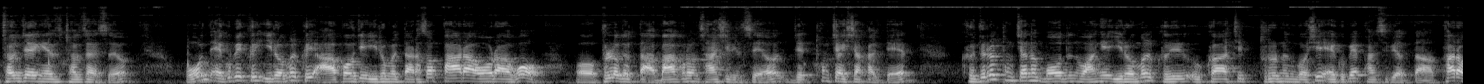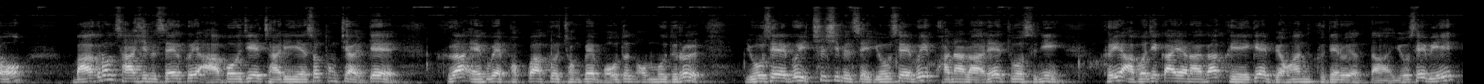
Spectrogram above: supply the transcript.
전쟁에서 전사했어요. 온 애굽이 그 이름을 그의 아버지의 이름을 따라서 파라오라고 어, 불러줬다. 마그론 41세요. 이제 통치하기 시작할 때 그들을 통치하는 모든 왕의 이름을 그, 그같이 부르는 것이 애굽의 관습이었다. 파라오 마그론 41세 그의 아버지의 자리에서 통치할 때 그가 애굽의 법과 그 정부의 모든 업무들을 요셉의 71세 요셉의 관할 아래 두었으니 그의 아버지 까야나가 그에게 명한 그대로였다. 요셉이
